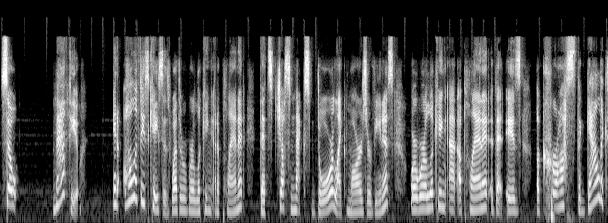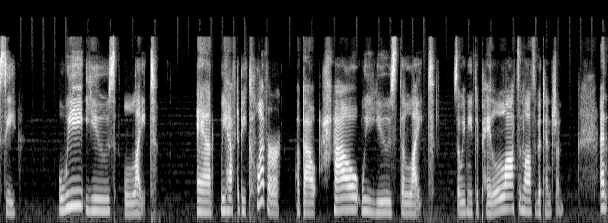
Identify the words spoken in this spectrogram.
So, Matthew, in all of these cases, whether we're looking at a planet that's just next door, like Mars or Venus, or we're looking at a planet that is across the galaxy, we use light. And we have to be clever about how we use the light. So we need to pay lots and lots of attention. And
